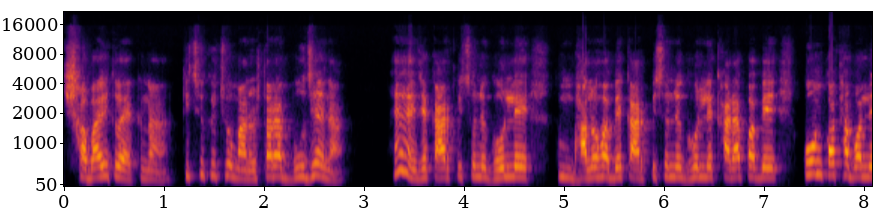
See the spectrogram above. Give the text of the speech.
সবাই তো এক না, কিছু কিছু মানুষ তারা বুঝে না। হ্যাঁ যে কার পিছনে ঘুরলে ভালো হবে, কার পিছনে ঘুরলে খারাপ হবে, কোন কথা বললে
